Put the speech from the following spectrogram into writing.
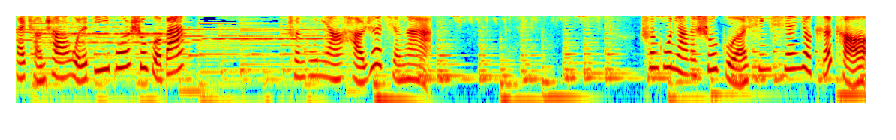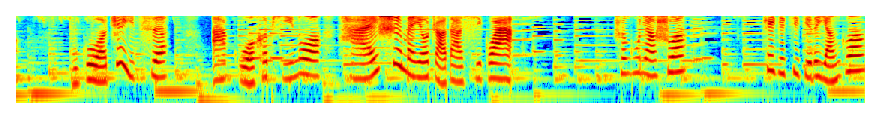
来尝尝我的第一波蔬果吧。春姑娘好热情啊！春姑娘的蔬果新鲜又可口，不过这一次。阿果和皮诺还是没有找到西瓜。春姑娘说：“这个季节的阳光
